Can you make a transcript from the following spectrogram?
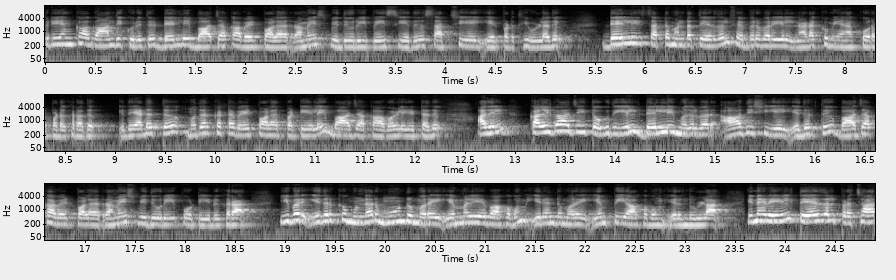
Priyanka Gandhi குறித்து டெல்லி பாஜக வேட்பாளர் ரமேஷ் பிதுரி பேசியது சர்ச்சையை ஏற்படுத்தியுள்ளது. டெல்லி சட்டமன்ற தேர்தல் பிப்ரவரியில் நடக்கும் என கூறப்படுகிறது. இதையடுத்து முதற்கட்ட வேட்பாளர் பட்டியலை பாஜக வெளியிட்டது. அதில் கல்காஜி தொகுதியில் டெல்லி முதல்வர் ஆதிஷியை எதிர்த்து பாஜக வேட்பாளர் ரமேஷ் பிதுரி போட்டியிடுகிறார். இவர் இதற்கு முன்னர் மூன்று முறை எம்எல்ஏவாகவும் இரண்டு முறை எம்பியாகவும் இருந்துள்ளார். இந்நிலையில் தேர்தல் பிரச்சார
